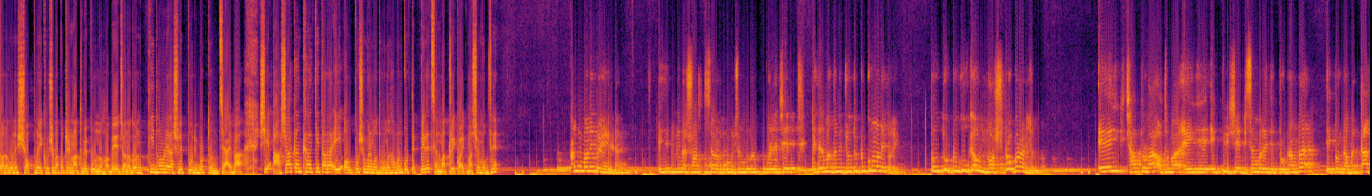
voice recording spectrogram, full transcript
জনগণের স্বপ্ন এই ঘোষণাপত্রের মাধ্যমে পূর্ণ হবে। জনগণ কি ধরনের আসলে পরিবর্তন চায় বা সে আশা আকাঙ্ক্ষা কি তারা এই অল্প সময়ের মধ্যে অনুধাবন করতে পেরেছেন মাত্র এই কয়েক মাসের মধ্যে? আমি মনে করি এই যে বিভিন্ন সংস্কার কমিশনগুলো করেছে, এদের মাধ্যমে যতটুকু মনে করে, ততটুকু কেউ নষ্ট করার জন্য এই ছাত্ররা অথবা এই যে একত্রিশে ডিসেম্বরের যে প্রোগ্রামটা, এই প্রোগ্রামটা কাজ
